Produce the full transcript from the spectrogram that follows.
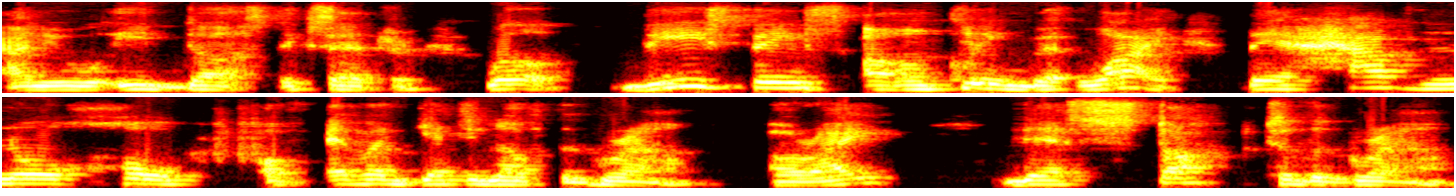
and you will eat dust, etc. Well, these things are unclean, but why? They have no hope of ever getting off the ground, all right? They're stuck to the ground.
